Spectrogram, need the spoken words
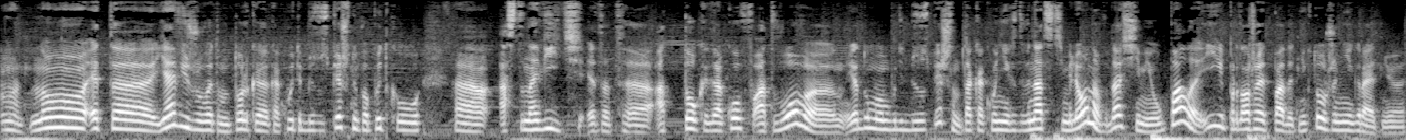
Вот. Но это я вижу в этом только какую-то безуспешную попытку э, остановить этот э, отток игроков от Вова. Я думаю, он будет безуспешным, так как у них с 12 миллионов, да, семья упала и продолжает падать. Никто уже не играет в нее.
